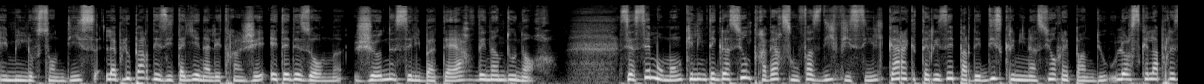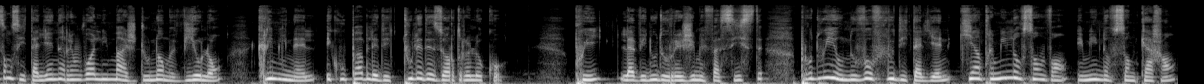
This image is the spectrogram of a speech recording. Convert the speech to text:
et 1910, la plupart des Italiens à l'étranger étaient des hommes, jeunes, célibataires, venant du Nord. C'est à ce moment que l'intégration traverse une phase difficile caractérisée par des discriminations répandues lorsque la présence italienne renvoie l'image d'un homme violent, criminel et coupable de tous les désordres locaux. Puis, la venue du régime fasciste? Produit un nouveau flou d'Italiens qui, entre 1920 et 1940,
